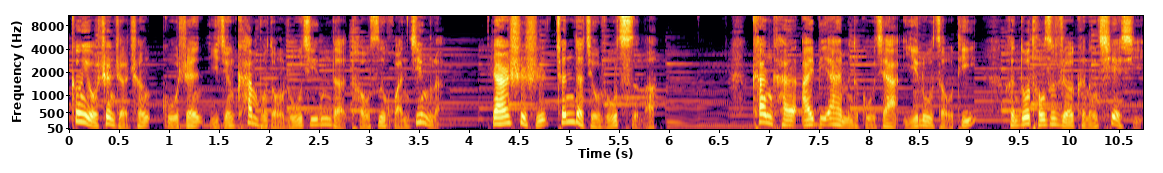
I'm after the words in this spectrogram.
更有甚者称，股神已经看不懂如今的投资环境了。然而，事实真的就如此吗？看看 IBM 的股价一路走低，很多投资者可能窃喜，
